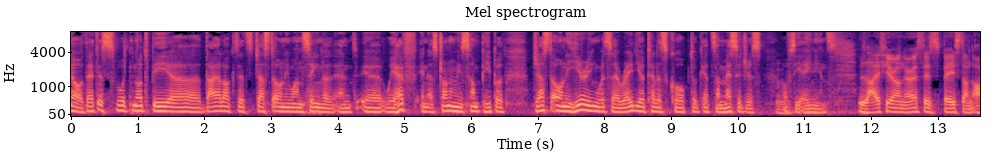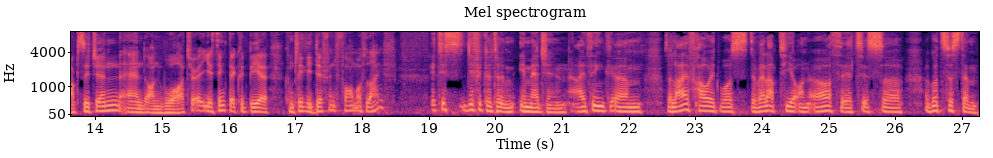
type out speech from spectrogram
No, that is, would not be a dialogue that's just only one signal. And uh, we have in astronomy some people just only hearing with a radio telescope to get some messages mm. of the aliens. Life here on Earth is based on oxygen and on water. You think there could be a completely different form of life? It is difficult to imagine. I think um, the life, how it was developed here on Earth, it is uh, a good system,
